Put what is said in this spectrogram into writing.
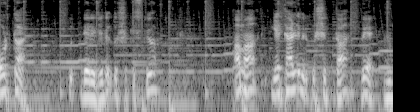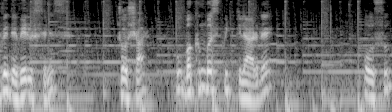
orta derecede ışık istiyor. Ama yeterli bir ışıkta ve gübre de verirseniz coşar. Bu bakım basit bitkilerde olsun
